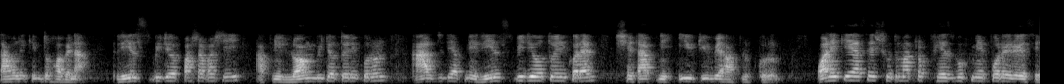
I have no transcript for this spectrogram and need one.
তাহলে কিন্তু হবে না। রিলস ভিডিওর পাশাপাশি আপনি লং ভিডিও তৈরি করুন, আর যদি আপনি রিলস ভিডিও তৈরি করেন, সেটা আপনি ইউটিউবে আপলোড করুন। অনেকেই আছে শুধুমাত্র ফেসবুক নিয়ে পড়ে রয়েছে।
